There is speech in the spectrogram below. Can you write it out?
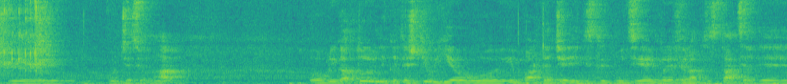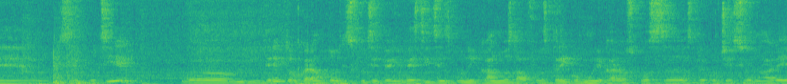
și concesionar. Obligatoriu, din câte știu eu, e partea aceea de distribuție, mă refer la stația de distribuție. Uh, directorul care am avut o discuție pe investiții îmi spune că anul ăsta au fost trei comune care au scos spre concesionare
